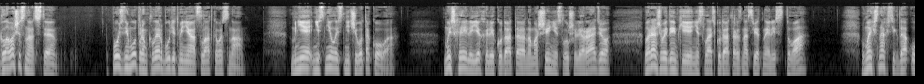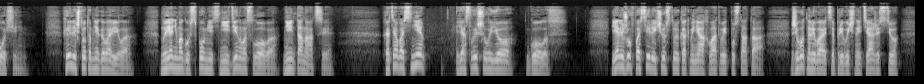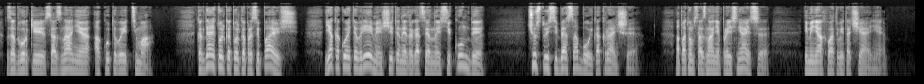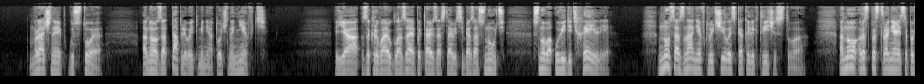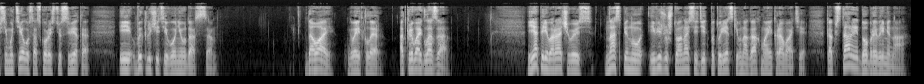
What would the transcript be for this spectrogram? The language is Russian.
Глава 16. Поздним утром Клэр будет меня от сладкого сна. Мне не снилось ничего такого. Мы с Хейли ехали куда-то на машине, слушали радио. В оранжевой дымке неслась куда-то разноцветная листва. В моих снах всегда осень. Хейли что-то мне говорила, но я не могу вспомнить ни единого слова, ни интонации. Хотя во сне я слышал ее голос — я лежу в постели и чувствую, как меня охватывает пустота. Живот наливается привычной тяжестью, задворки сознания окутывает тьма. Когда я только-только просыпаюсь, я какое-то время, считанные драгоценные секунды, чувствую себя собой, как раньше. А потом сознание проясняется, и меня охватывает отчаяние. Мрачное и густое, оно затапливает меня, точно нефть. Я закрываю глаза и пытаюсь заставить себя заснуть, снова увидеть Хейли. Но сознание включилось как электричество. Оно распространяется по всему телу со скоростью света, и выключить его не удастся. «Давай», — говорит Клэр, — «открывай глаза». Я переворачиваюсь на спину и вижу, что она сидит по-турецки в ногах моей кровати, как в старые добрые времена.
